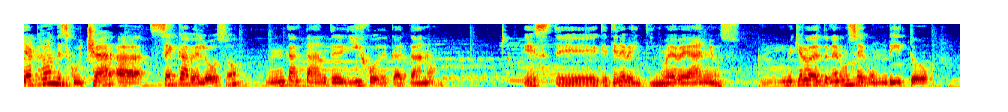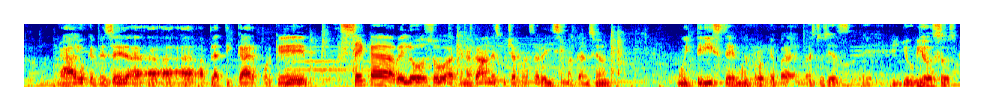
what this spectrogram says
Acaban de escuchar a Seca Veloso, un cantante hijo de Caetano, este, que tiene 29 años. Y me quiero detener un segundito a algo que empecé a, platicar, porque Seca Veloso, a quien acaban de escuchar con esa bellísima canción, muy triste, muy propia para, estos días eh, lluviosos,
